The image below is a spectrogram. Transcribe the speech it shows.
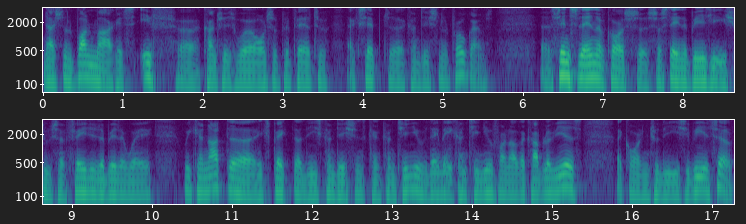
national bond markets if uh, countries were also prepared to accept uh, conditional programs. Uh, since then, of course, uh, sustainability issues have faded a bit away. We cannot uh, expect that these conditions can continue. They may continue for another couple of years, according to the ECB itself.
